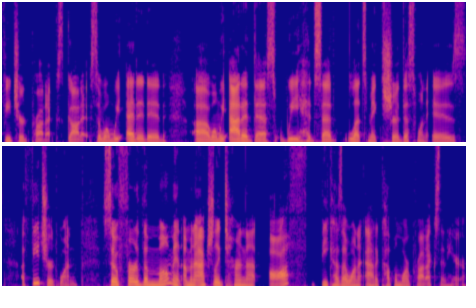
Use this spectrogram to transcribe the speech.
featured products. Got it. So when we edited uh, when we added this, we had said, let's make sure this one is a featured one. So for the moment, I'm going to actually turn that off because I want to add a couple more products in here.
